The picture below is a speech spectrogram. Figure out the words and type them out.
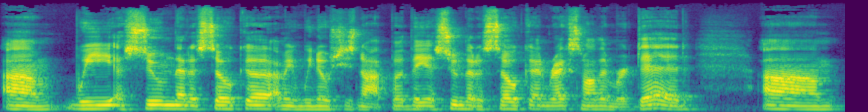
um, we assume that Ahsoka, I mean, we know she's not, but they assume that Ahsoka and Rex and all them are dead. Um,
